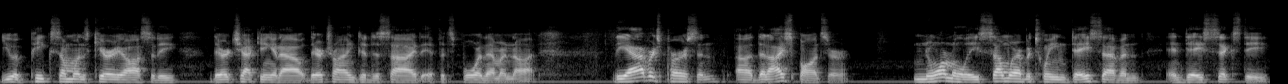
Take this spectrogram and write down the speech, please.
you have piqued someone's curiosity. They're checking it out. They're trying to decide if it's for them or not. The average person uh, that I sponsor, normally somewhere between day seven and day 60,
